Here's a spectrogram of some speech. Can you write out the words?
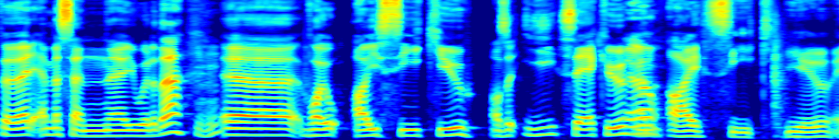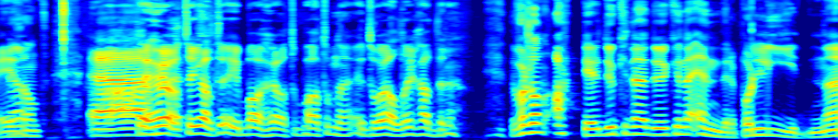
før MSN gjorde det, eh, var jo ICQ. Altså ICQ, Ja. men ICQ. Ikke Ja. sant? Det hørte jeg alltid. Jeg bare hørte prat om det. Jeg tror jeg aldri hadde det. Det var sånn artig Du kunne, du kunne endre på lydene,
